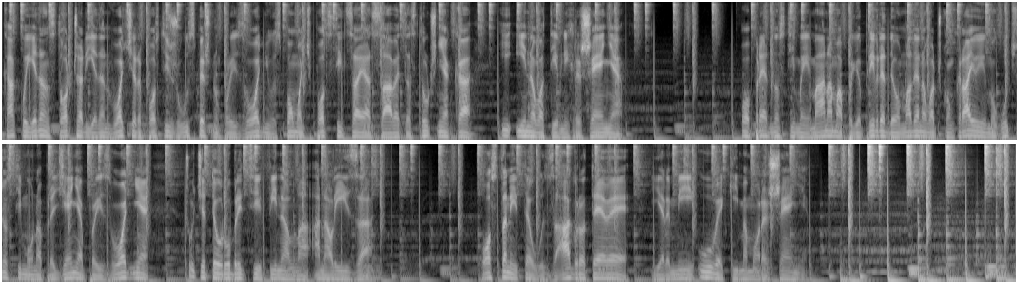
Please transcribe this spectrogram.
Kako jedan stočar i jedan voćar postižu uspešnu proizvodnju uz pomoć podsticaja, saveta stručnjaka i inovativnih rešenja – O prednostima i manama poljoprivrede u Mladenovačkom kraju i mogućnostima unapređenja proizvodnje čućete u rubrici Finalna analiza. Ostanite uz Agro TV jer mi uvek imamo rešenje. Thank you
